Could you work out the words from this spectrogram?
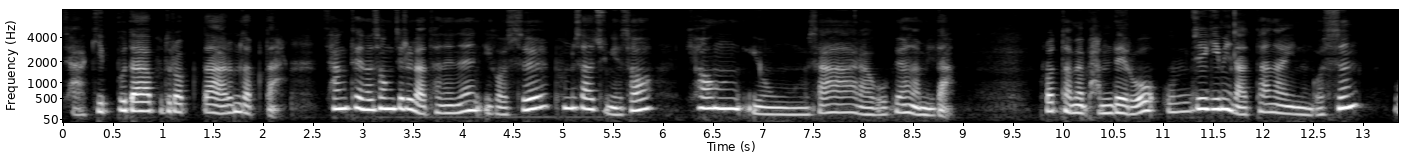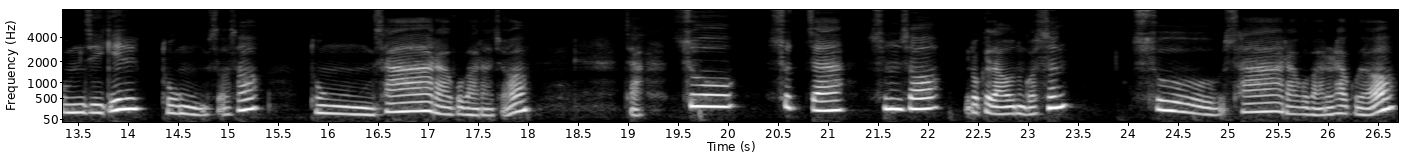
자, 기쁘다, 부드럽다, 아름답다. 상태나 성질을 나타내는 이것을 품사 중에서 형용사라고 표현합니다. 그렇다면 반대로 움직임이 나타나 있는 것은 움직일 동 써서 동사라고 말하죠. 자, 수, 숫자, 순서 이렇게 나오는 것은 수사라고 말을 하고요.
